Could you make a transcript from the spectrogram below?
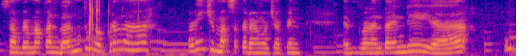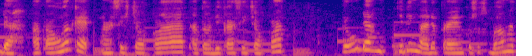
sampai makan bareng tuh gak pernah. Paling cuma sekedar ngucapin Happy Valentine Day ya. Udah. Atau enggak kayak ngasih coklat atau dikasih coklat. Ya udah. Jadi nggak ada perayaan khusus banget.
